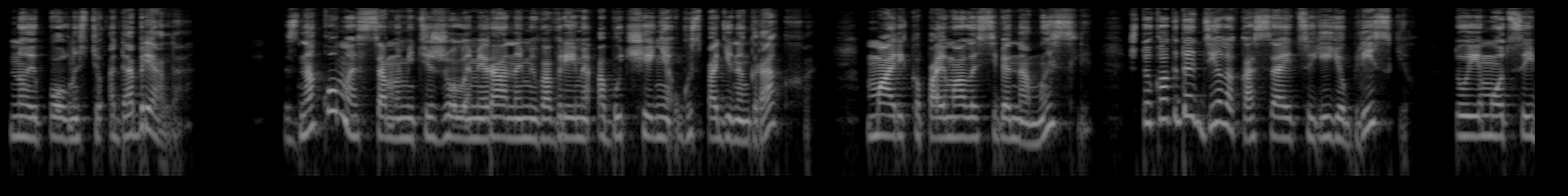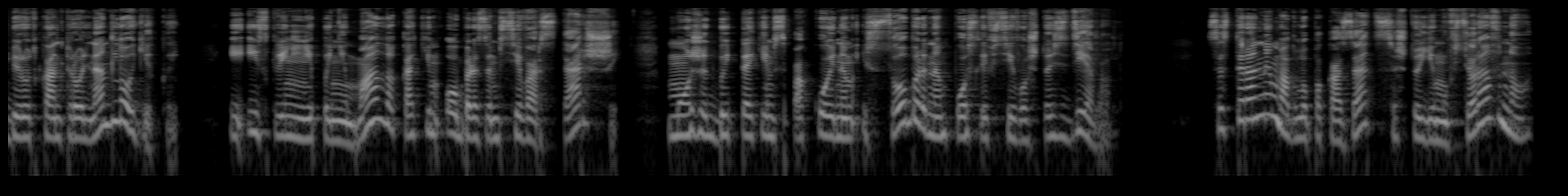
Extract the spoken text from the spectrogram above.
но и полностью одобряла. Знакомая с самыми тяжелыми ранами во время обучения у господина Гракха, Марика поймала себя на мысли, что когда дело касается ее близких, то эмоции берут контроль над логикой, и искренне не понимала, каким образом Севар-старший может быть таким спокойным и собранным после всего, что сделал. Со стороны могло показаться, что ему все равно,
